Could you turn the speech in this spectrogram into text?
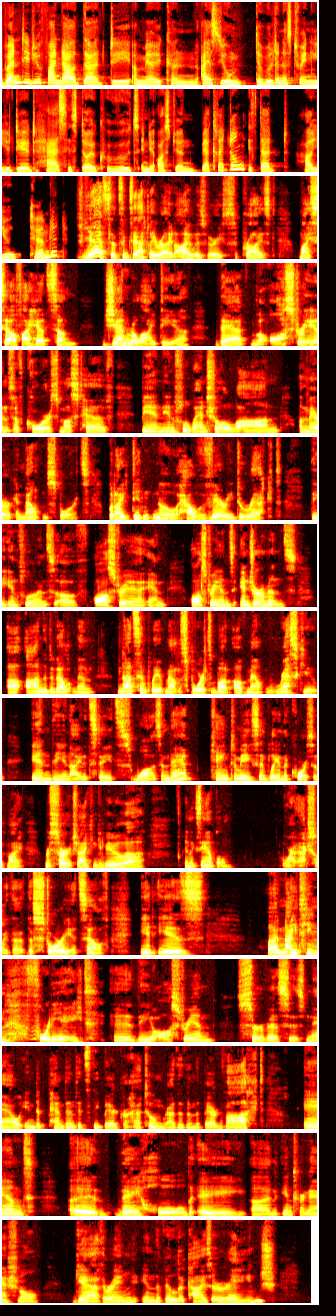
When did you find out that the American, I assume the wilderness training you did has historical roots in the Austrian Bergrettung? Is that how you termed it? Yes, that's exactly right. I was very surprised myself. I had some general idea that Austrians, of course, must have been influential on American mountain sports, but I didn't know how very direct the influence of Austria and Austrians and Germans uh, on the development not simply of mountain sports, but of mountain rescue in the United States was. And that came to me simply in the course of my research. I can give you uh, an example, or actually the, the story itself. It is uh, 1948. Uh, the Austrian service is now independent. It's the Bergrettung rather than the Bergwacht. And uh, they hold a an international gathering in the Wilde Kaiser Range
